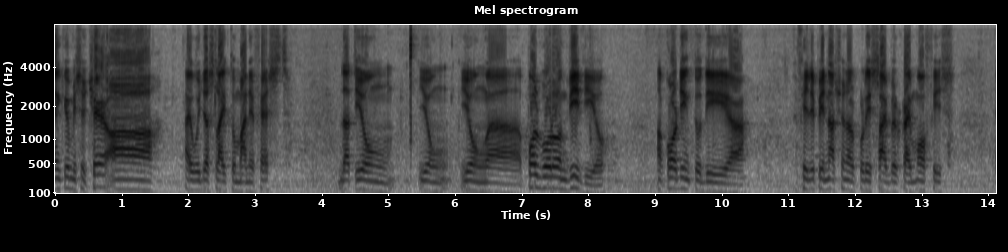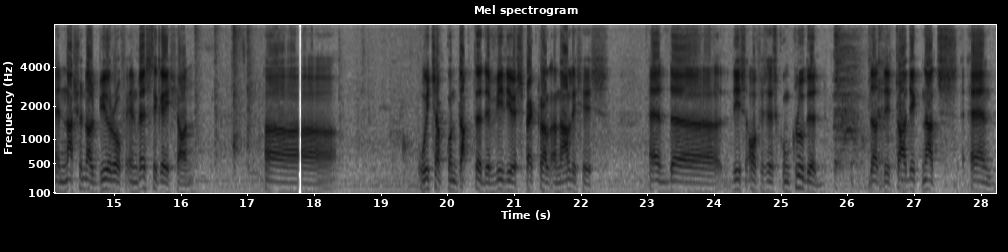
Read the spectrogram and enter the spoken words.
thank you, Mr. Chair. Uh, I would just like to manifest that yung yung yung uh, polvoron video according to the uh, Philippine National Police Cybercrime Office and National Bureau of Investigation uh, which have conducted a video spectral analysis and uh, these officers concluded that the tragic nuts and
